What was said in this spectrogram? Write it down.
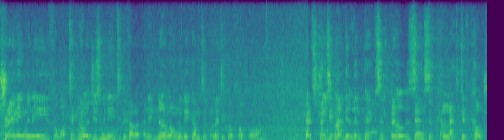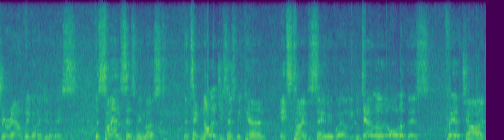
training we need, for what technologies we need to develop, and it no longer becomes a political football. Let's treat it like the Olympics and build a sense of collective culture around we're going to do this. The science says we must, the technology says we can, it's time to say we will. You can download all of this free of charge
